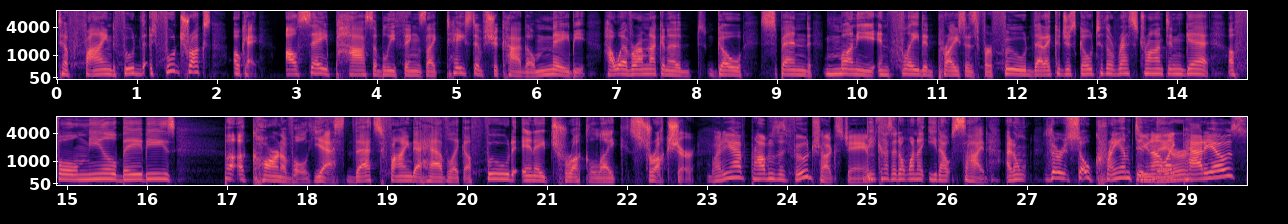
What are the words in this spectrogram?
to find food. Food trucks, okay. I'll say possibly things like Taste of Chicago, maybe. However, I'm not going to go spend money, inflated prices for food that I could just go to the restaurant and get a full meal, babies. But a carnival, yes, that's fine to have like a food in a truck like structure Why do you have problems with food trucks, James? because I don't want to eat outside. I don't, they're so cramped do in there. Do you not like patios?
